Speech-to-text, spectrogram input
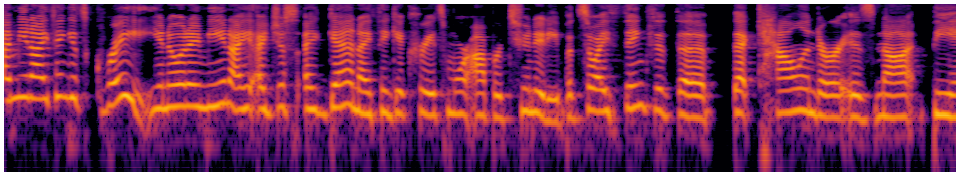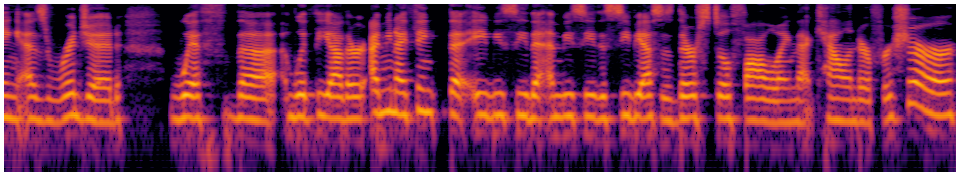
I mean, I think it's great. You know what I mean? I, I just again, I think it creates more opportunity. But so I think that the that calendar is not being as rigid with the with the other. I mean, I think the ABC, the NBC, the CBS is they're still following that calendar for sure,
